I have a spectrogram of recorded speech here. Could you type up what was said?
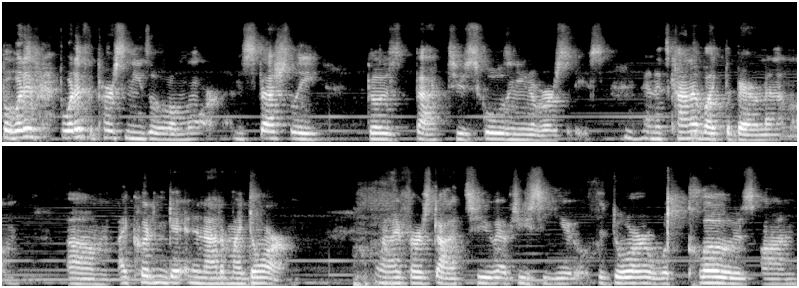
but what if what if the person needs a little more, and especially goes back to schools and universities, mm-hmm. and it's kind of like the bare minimum. Um, I couldn't get in and out of my dorm when I first got to FGCU. The door would close on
